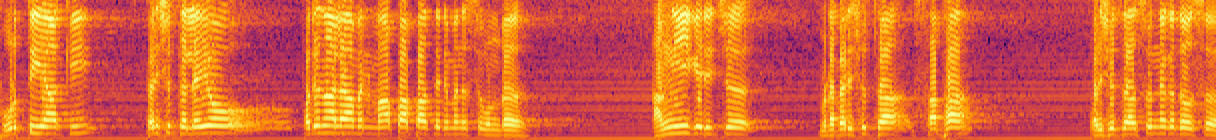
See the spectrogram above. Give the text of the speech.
പൂർത്തിയാക്കി പരിശുദ്ധ ലയോ പതിനാലാമൻ മാപ്പാപ്പ തിരുമനസ്സുകൊണ്ട് അംഗീകരിച്ച് നമ്മുടെ പരിശുദ്ധ സഭ പരിശുദ്ധ സുന്നകദോസ്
